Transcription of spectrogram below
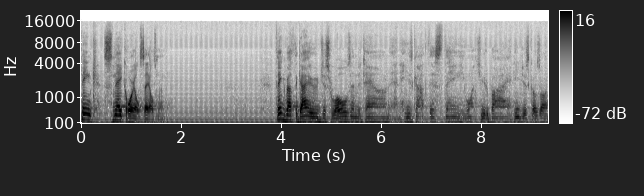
think snake oil salesman. Think about the guy who just rolls into town and he's got this thing he wants you to buy and he just goes on.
